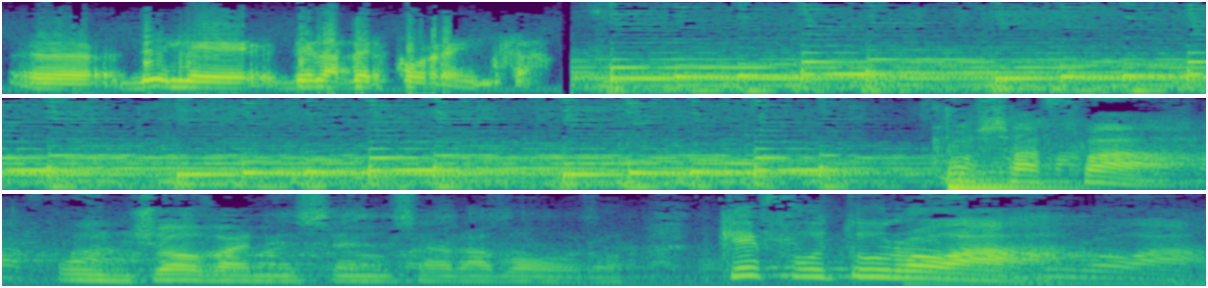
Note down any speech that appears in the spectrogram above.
eh, delle, della percorrenza. Cosa fa un giovane senza lavoro? Che futuro ha?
